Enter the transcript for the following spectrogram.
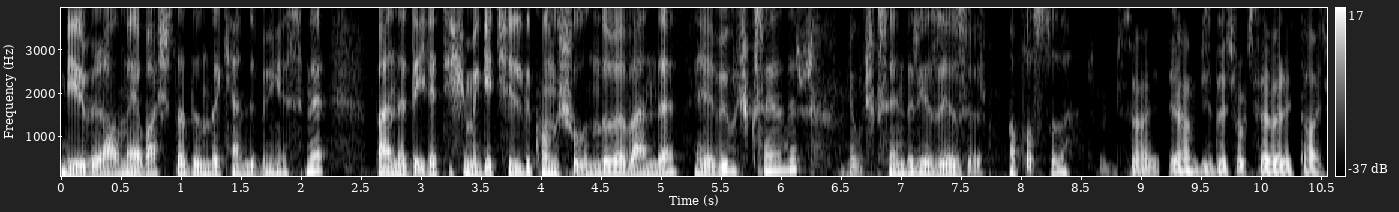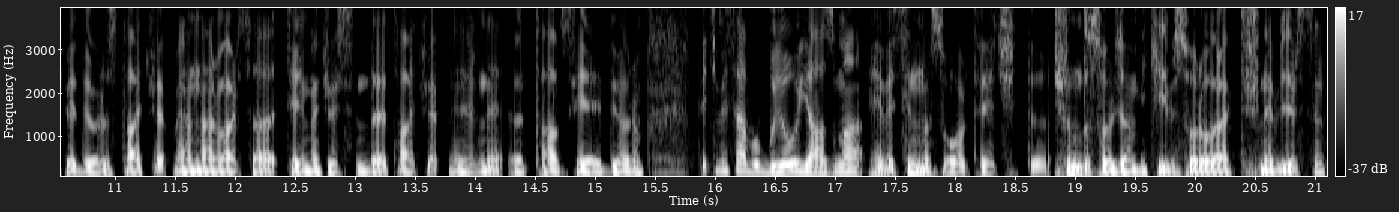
bir bir almaya başladığında kendi bünyesine benle de iletişime geçildi, konuşulundu ve ben de e, bir buçuk senedir, bir buçuk senedir yazı yazıyorum Aposto'da. Çok güzel. Yani biz de çok severek takip ediyoruz. Takip etmeyenler varsa kelime köşesinde takip etmelerini e, tavsiye ediyorum. Peki mesela bu blogu yazma hevesin nasıl ortaya çıktı? Şunu da soracağım. İkili bir soru olarak düşünebilirsin.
